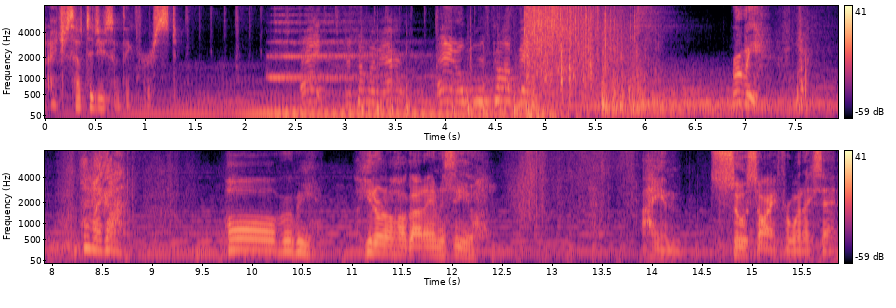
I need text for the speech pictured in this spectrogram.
I just have to do something first. Hey, there's someone there. Hey, open this coffin. Ruby. Oh my God. Oh, Ruby. You don't know how glad I am to see you. I am so sorry for what I said.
